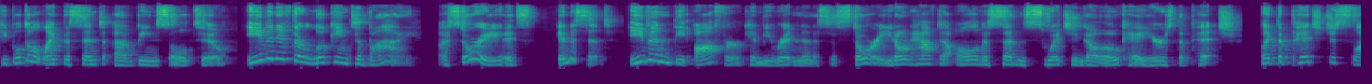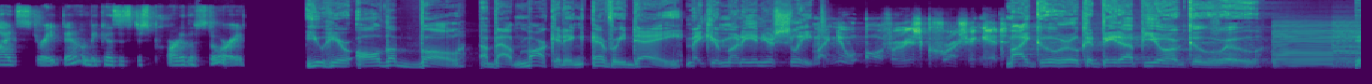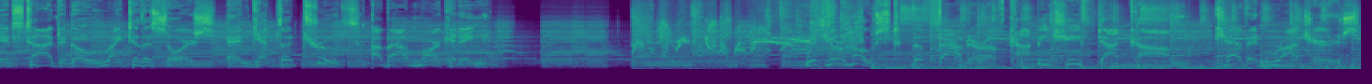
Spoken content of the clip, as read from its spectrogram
people don't like the scent of being sold to. Even if they're looking to buy a story, it's innocent. Even the offer can be written as a story. You don't have to all of a sudden switch and go, okay, here's the pitch. Like the pitch just slides straight down because it's just part of the story. You hear all the bull about marketing every day. Make your money in your sleep. My new offer is crushing it. My guru could beat up your guru. It's time to go right to the source and get the truth about marketing. With your host, the founder of CopyChief.com, Kevin Rogers.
